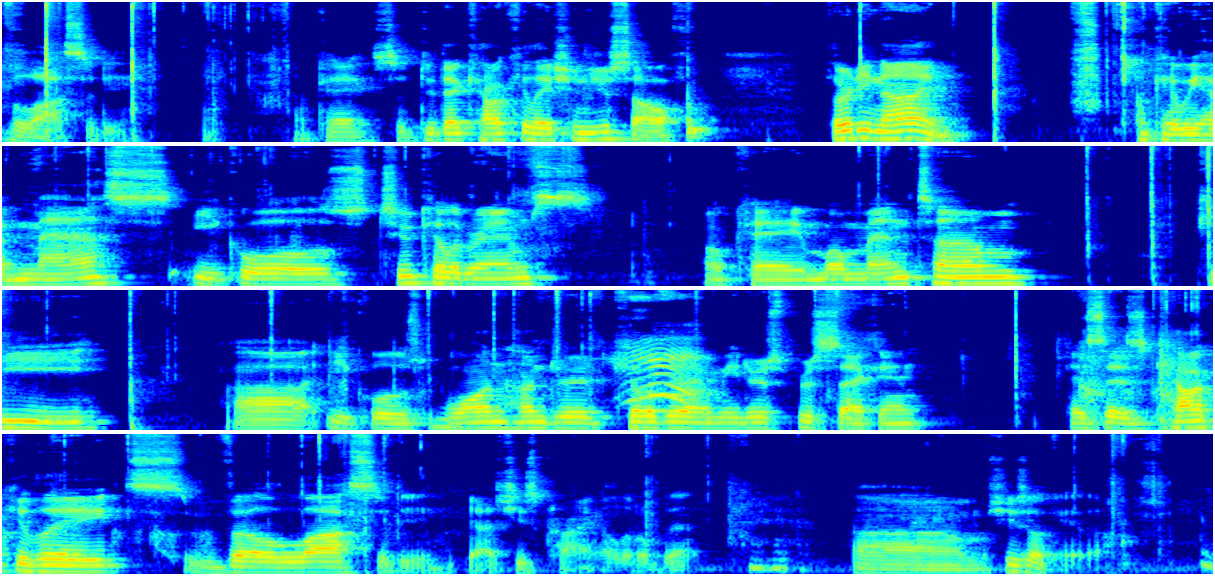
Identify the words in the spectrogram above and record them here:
velocity. Okay, so do that calculation yourself. 39. Okay, we have mass equals 2 kilograms. Okay, momentum P uh, equals 100 kilogram meters per second. It says calculates velocity. Yeah, she's crying a little bit. Um, she's okay though.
